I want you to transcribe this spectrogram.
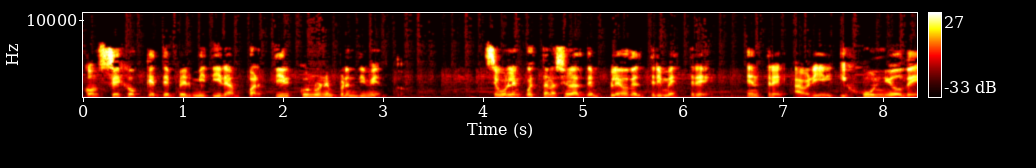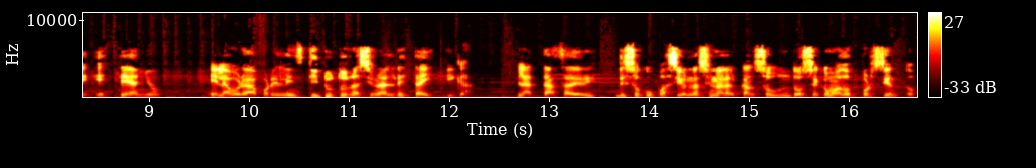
consejos que te permitirán partir con un emprendimiento. Según la encuesta nacional de empleo del trimestre entre abril y junio de este año, elaborada por el Instituto Nacional de Estadística, la tasa de desocupación nacional alcanzó un 12,2%,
